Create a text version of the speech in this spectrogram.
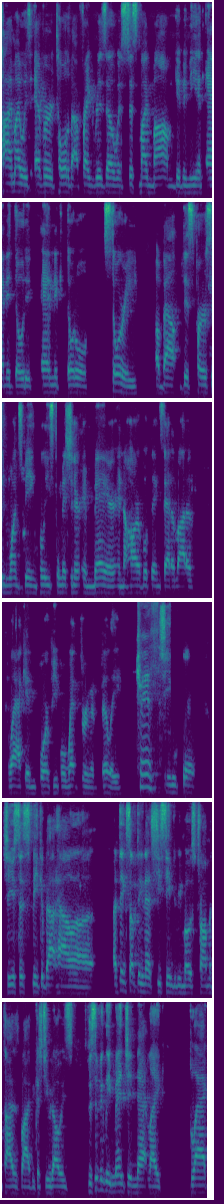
time I was ever told about Frank Rizzo was just my mom giving me an anecdotal anecdotal story about this person once being police commissioner and mayor and the horrible things that a lot of black and poor people went through in Philly. Truth. She she used to speak about how uh, I think something that she seemed to be most traumatized by because she would always specifically mention that like black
